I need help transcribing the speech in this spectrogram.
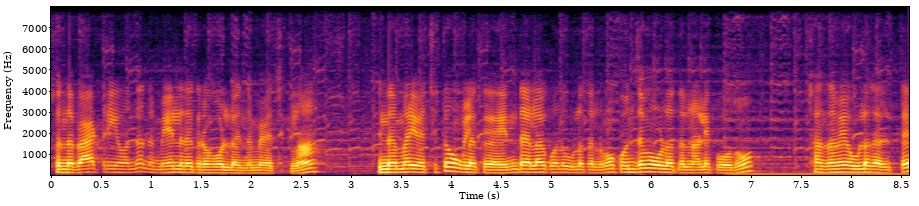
ஸோ இந்த பேட்டரியை வந்து அந்த மேலே இருக்கிற ஹோலில் இந்த மாதிரி வச்சுக்கலாம். இந்த மாதிரி வச்சுட்டு உங்களுக்கு எந்த அளவுக்கு வந்து உள்ள தள்ளணுமோ கொஞ்சமாக உள்ள தள்ளினாலே போதும். ஸோ அந்த மாதிரி உள்ள தள்ளிட்டு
